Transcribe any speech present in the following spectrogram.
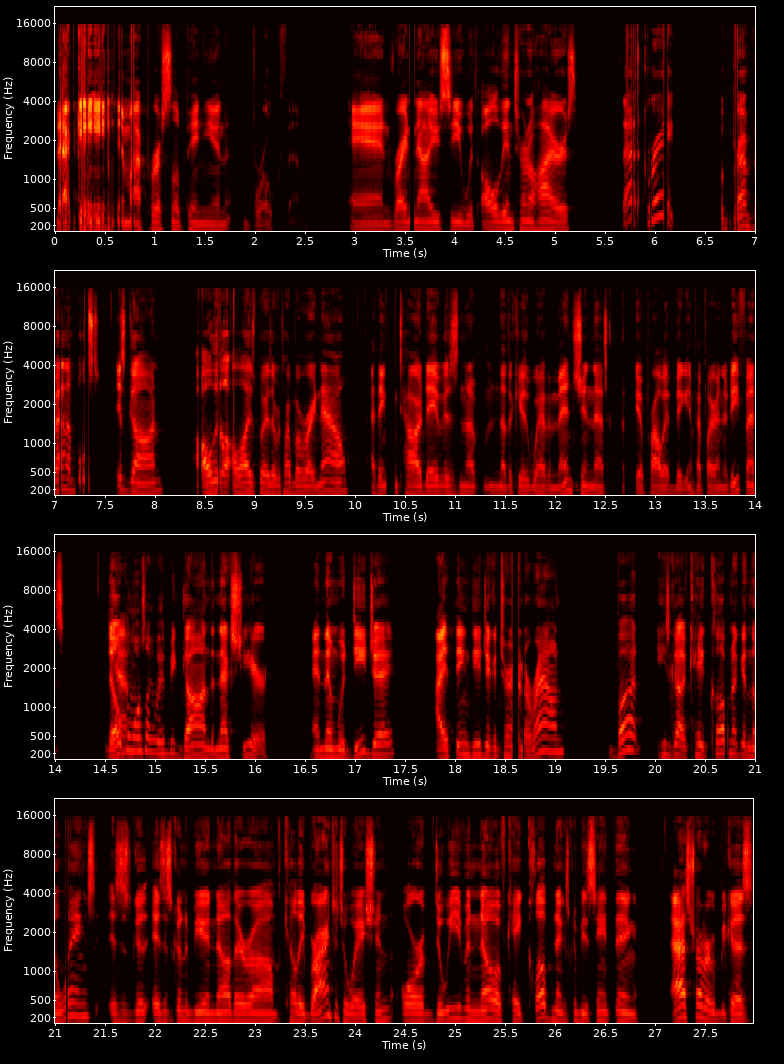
That game, in my personal opinion, broke them. And right now, you see with all the internal hires, that's great. But Brent Venables is gone. All the all these players that we're talking about right now, I think Tyler Davis is another kid we haven't mentioned. That's probably a big impact player in their defense. They'll yeah. most likely be gone the next year. And then with DJ, I think DJ can turn it around, but he's got Cade Klubnik in the wings. Is this good, is this going to be another um, Kelly Bryant situation, or do we even know if Cade Klubnik is going to be the same thing as Trevor? Because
